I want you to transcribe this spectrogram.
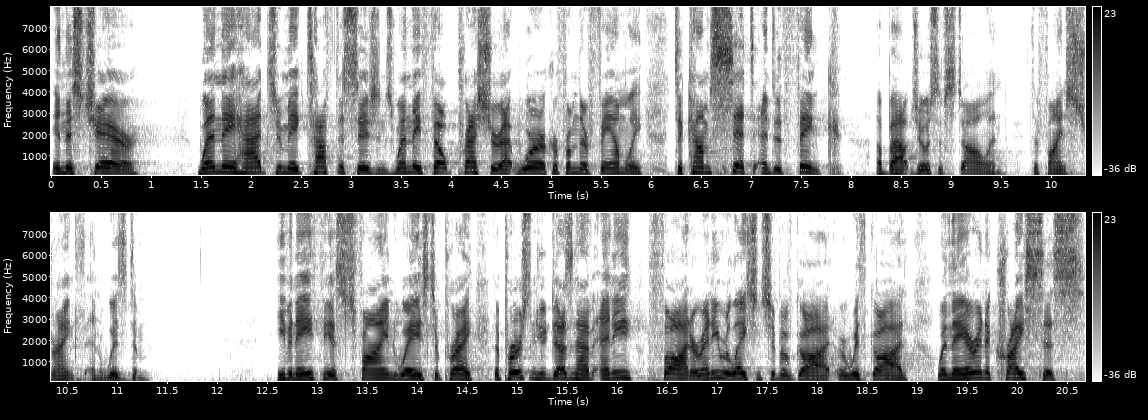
in this chair when they had to make tough decisions, when they felt pressure at work or from their family, to come sit and to think about Joseph Stalin to find strength and wisdom. Even atheists find ways to pray. The person who doesn't have any thought or any relationship of God or with God, when they are in a crisis,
